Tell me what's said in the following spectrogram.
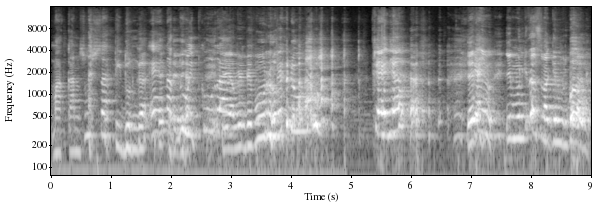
makan susah tidur nggak enak duit kurang Iya, mimpi buruk. aduh kayaknya Jadi im- imun kita semakin berkurang nih.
